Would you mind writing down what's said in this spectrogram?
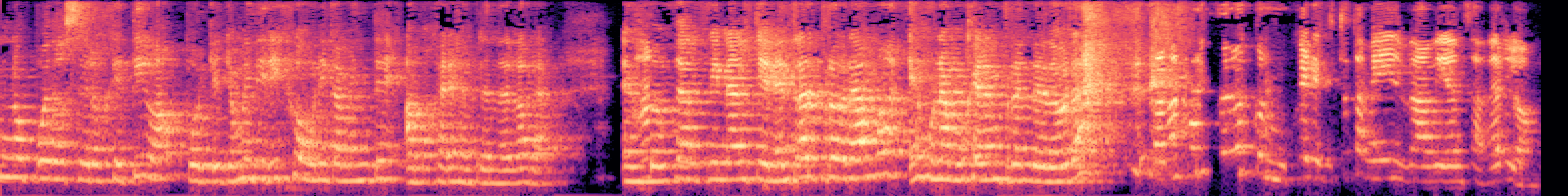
no puedo ser objetiva porque yo me dirijo únicamente a mujeres emprendedoras. Entonces, al final, quien entra al programa es una mujer emprendedora. Trabajan solo con mujeres, esto también va bien saberlo.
